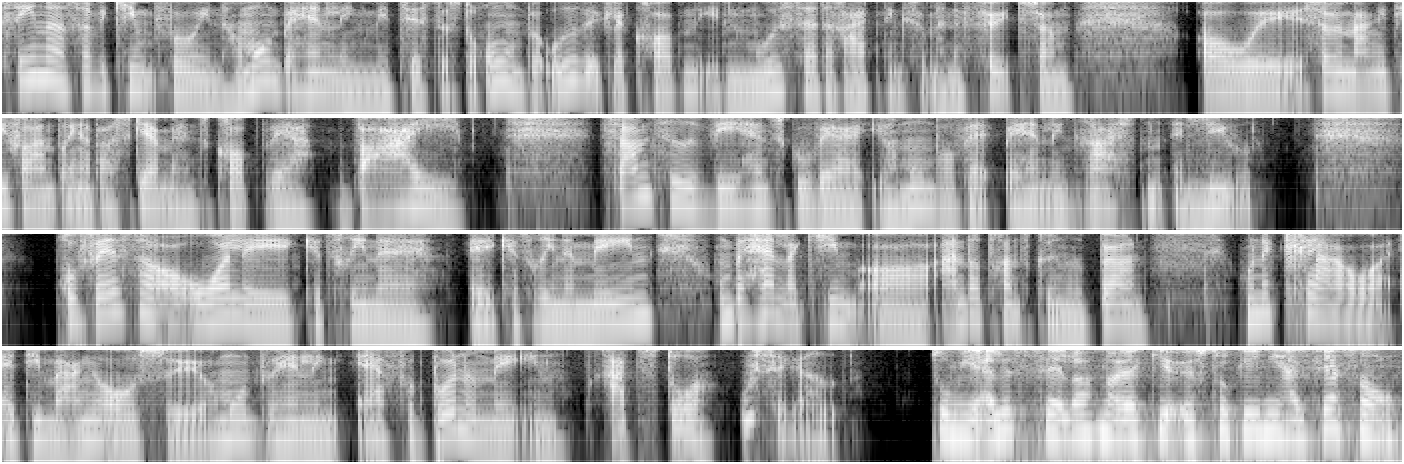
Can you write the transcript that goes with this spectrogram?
Senere så vil Kim få en hormonbehandling med testosteron, der udvikler kroppen i den modsatte retning, som han er født som. Og øh, så vil mange af de forandringer, der sker med hans krop, være varige. Samtidig vil han skulle være i hormonbehandling resten af livet. Professor og overlæge Katrina, øh, Katrina Main, hun behandler Kim og andre transkønnede børn. Hun er klar over, at de mange års øh, hormonbehandling er forbundet med en ret stor usikkerhed. Som i alle celler, når jeg giver østrogen i 70 år,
